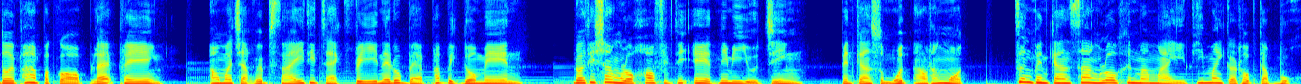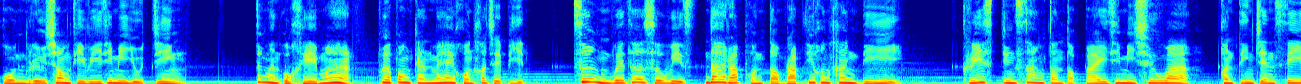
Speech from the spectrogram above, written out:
โดยภาพประกอบและเพลง เอามาจากเว็บไซต์ที่แจกฟรีในรูปแบบ Public Domain โดยที่ช่อง Local 58 ไม่มีอยู่จริง เป็นการสมมุติเอาทั้งหมด ซึ่งเป็นการสร้างโลกขึ้นมาใหม่ที่ไม่กระทบกับบุคคลหรือช่องทีวีที่มีอยู่จริง ซึ่งมันโอเคมากเพื่อป้องกันไม่ให้คนเข้าใจผิด ซึ่ง Weather Service ได้รับผลตอบรับที่ค่อนข้างดี คริสจึงสร้างตอนต่อไปที่มีชื่อว่า Contingency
